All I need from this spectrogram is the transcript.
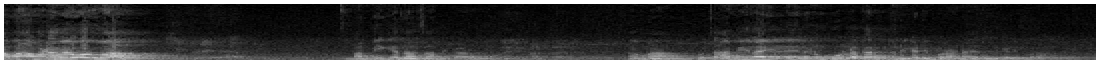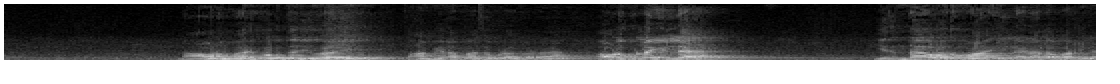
அவன் அவனாவே வருவான். நம்பிக்கை தான் சாமி காரணம். ஆமாம் இப்போ சாமியெல்லாம் இல்லை இல்லைன்னு ஊரில் கருப்பு துணி கட்டி போகிறான் எதுக்கு கட்டி போகிறான் நான் அவனை மாதிரி பகுத்தறிவாளி சாமியெல்லாம் பேசக்கூடாதுன்னு சொல்கிறேன் அவனுக்குள்ளே இல்லை. இருந்தால் வருவான் இல்லைனால வரல.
